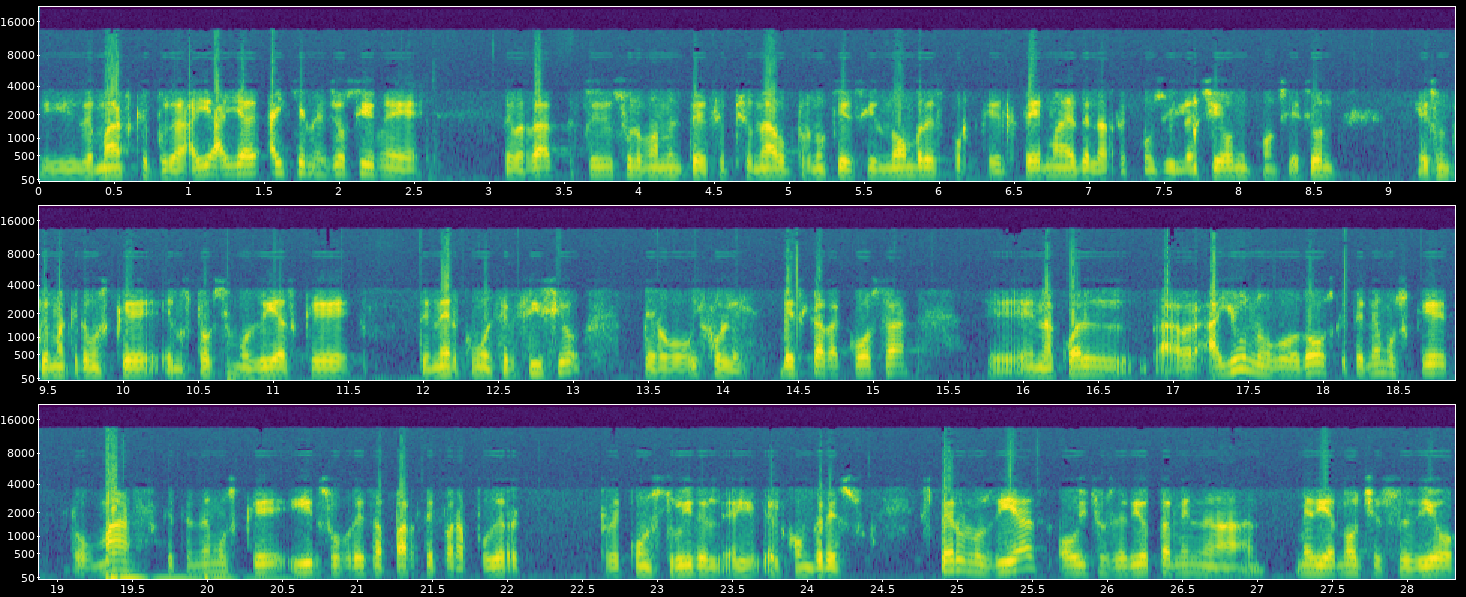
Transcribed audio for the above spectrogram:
y demás que. Hay, hay, hay quienes yo sí me, de verdad, estoy sumamente decepcionado por no quiero decir nombres porque el tema es de la reconciliación y conciliación es un tema que tenemos que en los próximos días que tener como ejercicio, pero híjole, ves cada cosa eh, en la cual hay uno o dos que tenemos que, o más, que tenemos que ir sobre esa parte para poder reconstruir el, el, Congreso. Espero unos días, hoy sucedió también a medianoche, sucedió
